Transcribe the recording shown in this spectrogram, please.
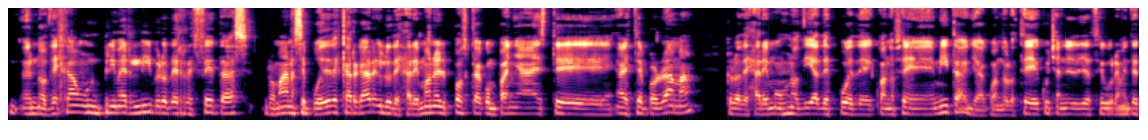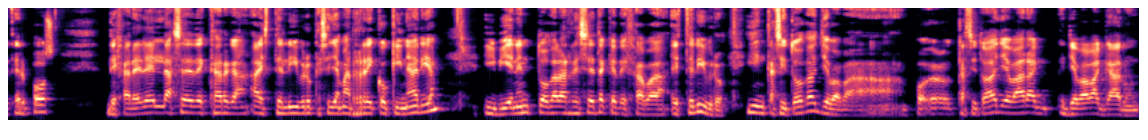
eh, nos deja un primer libro de recetas romanas, se puede descargar y lo dejaremos en el post que acompaña a este, a este programa, que lo dejaremos unos días después de cuando se emita, ya cuando lo esté escuchando ya seguramente esté el post. Dejaré el enlace de descarga a este libro que se llama Recoquinaria y vienen todas las recetas que dejaba este libro. Y en casi todas llevaba, casi todas llevaba, llevaba garum,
